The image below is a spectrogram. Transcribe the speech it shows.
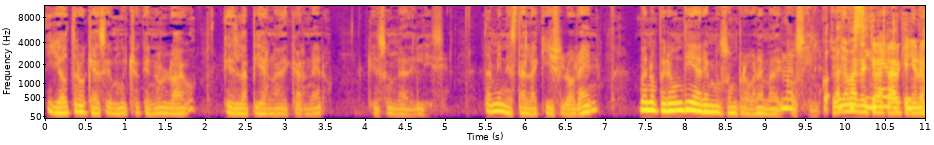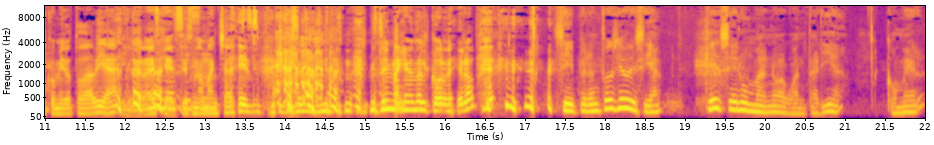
y otro que hace mucho que no lo hago, que es la pierna de carnero, que es una delicia. También está la quiche Lorraine, bueno, pero un día haremos un programa de cocina. co- Yo, yo más les quiero aclarar que yo no he comido todavía y la verdad es que No, sí sí, es una mancha de eso. Entonces, me, me estoy imaginando el cordero. Sí, pero entonces yo decía, ¿qué ser humano aguantaría comer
